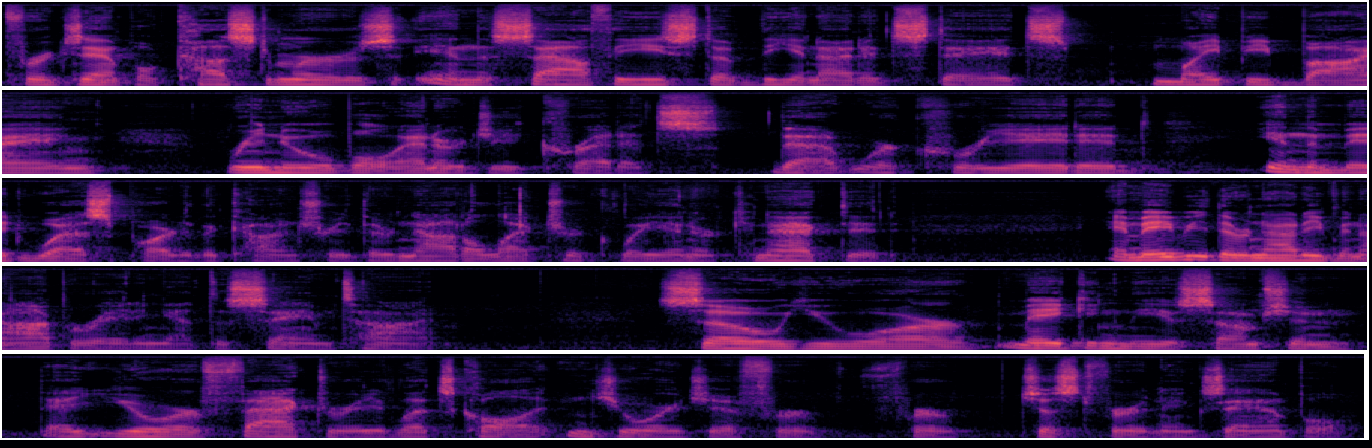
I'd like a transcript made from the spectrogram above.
for example, customers in the southeast of the United States might be buying renewable energy credits that were created in the Midwest part of the country. They're not electrically interconnected. And maybe they're not even operating at the same time. So you are making the assumption that your factory, let's call it in Georgia for, for just for an example,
